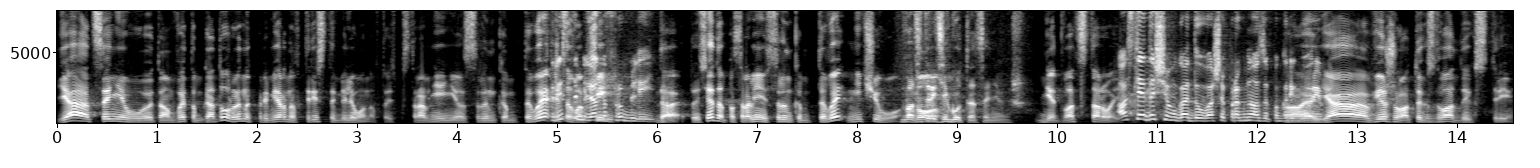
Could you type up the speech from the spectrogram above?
Я оцениваю там в этом году рынок примерно в 300 миллионов. То есть по сравнению с рынком ТВ 300 это вообще... миллионов рублей. Да, то есть это по сравнению с рынком ТВ ничего. 23-й Но- год ты оцениваешь. Нет, 22-й. А в следующем году ваши прогнозы по А, Григорию? Я вижу от X2 до X3.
